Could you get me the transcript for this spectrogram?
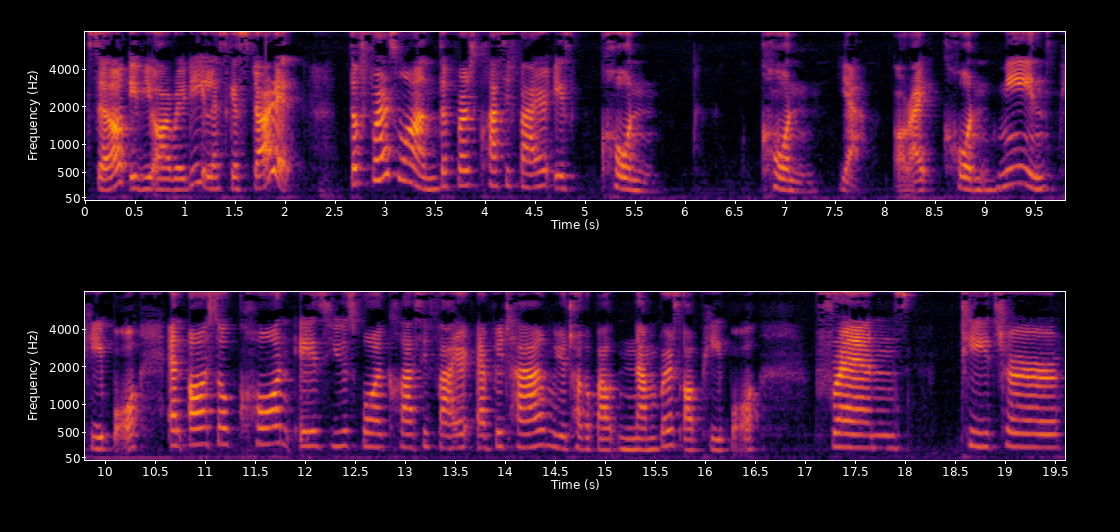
So if you are ready, let's get started. The first one, the first classifier is kon. Kon, yeah, alright. Kon means people. And also kon is used for a classifier every time you talk about numbers of people. Friends, teacher,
